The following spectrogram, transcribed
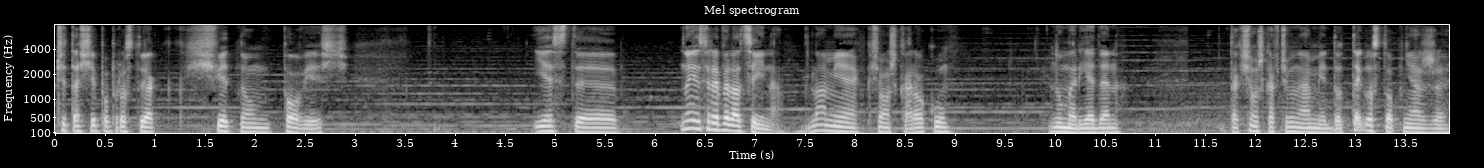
czyta się po prostu jak świetną powieść. Jest, yy, no jest rewelacyjna. Dla mnie książka roku numer jeden. Ta książka wciągnęła mnie do tego stopnia, że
